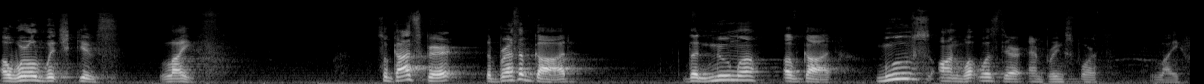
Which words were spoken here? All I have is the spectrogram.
A world which gives life. So God's Spirit, the breath of God, the pneuma of God, moves on what was there and brings forth life.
